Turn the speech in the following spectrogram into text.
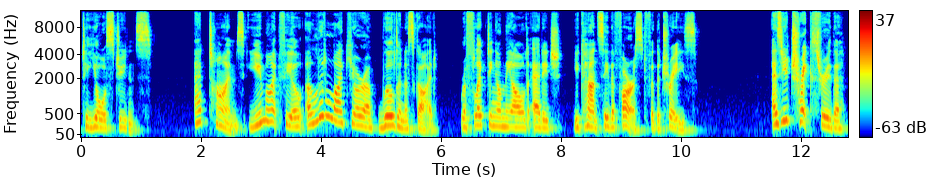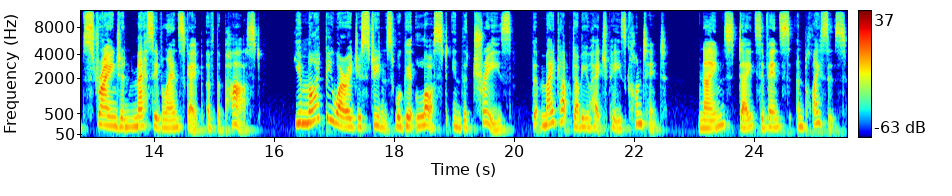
to your students. At times, you might feel a little like you're a wilderness guide, reflecting on the old adage, you can't see the forest for the trees. As you trek through the strange and massive landscape of the past, you might be worried your students will get lost in the trees that make up WHP's content names, dates, events, and places.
